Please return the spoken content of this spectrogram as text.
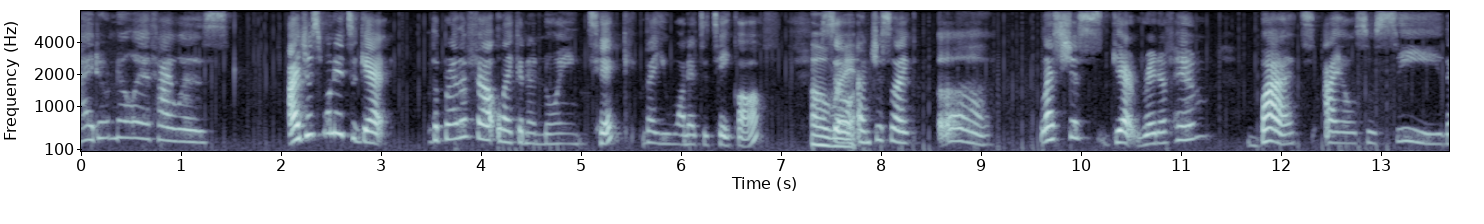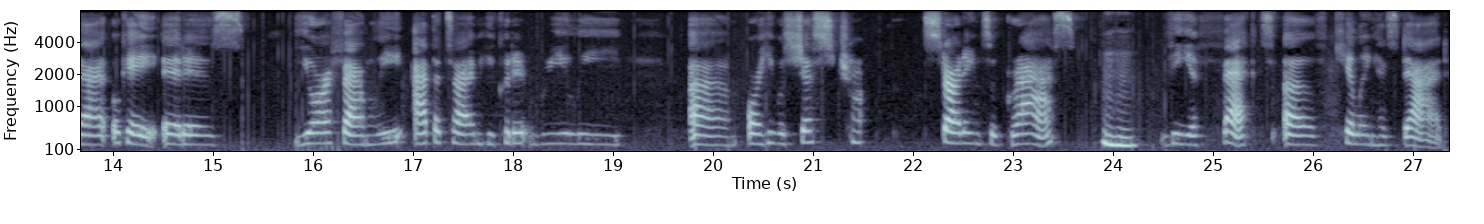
I don't know if I was. I just wanted to get. The brother felt like an annoying tick that you wanted to take off. Oh so right. I'm just like, oh, let's just get rid of him. But I also see that, okay, it is your family. At the time, he couldn't really, um, or he was just tr- starting to grasp hmm the effect of killing his dad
